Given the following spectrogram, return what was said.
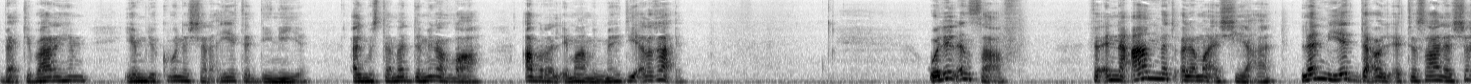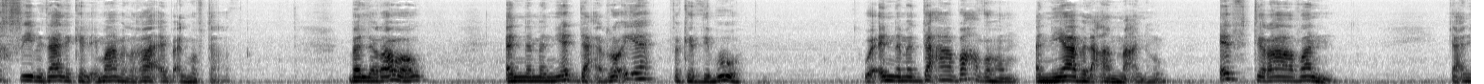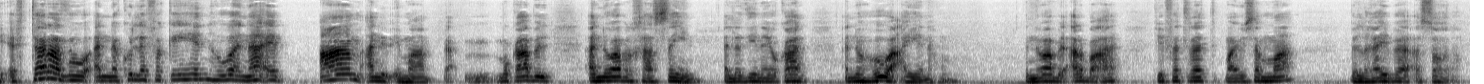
باعتبارهم يملكون الشرعية الدينية المستمدة من الله عبر الإمام المهدي الغائب. وللإنصاف فإن عامة علماء الشيعة لم يدعوا الاتصال الشخصي بذلك الإمام الغائب المفترض بل رووا أن من يدعي الرؤية فكذبوه وإنما ادعى بعضهم النيابة العامة عنه افتراضا. يعني افترضوا أن كل فقيه هو نائب عام عن الإمام مقابل النواب الخاصين الذين يقال أنه هو عينهم. النواب الأربعة في فترة ما يسمى بالغيبة الصغرى.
